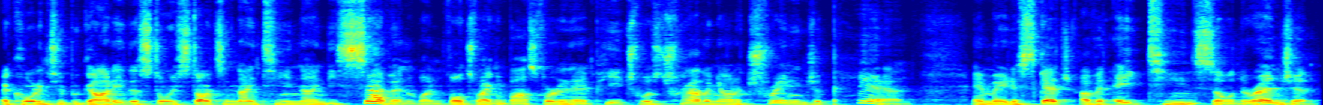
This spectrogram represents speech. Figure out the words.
According to Bugatti, the story starts in 1997 when Volkswagen boss Ferdinand Piëch was traveling on a train in Japan and made a sketch of an 18 cylinder engine.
